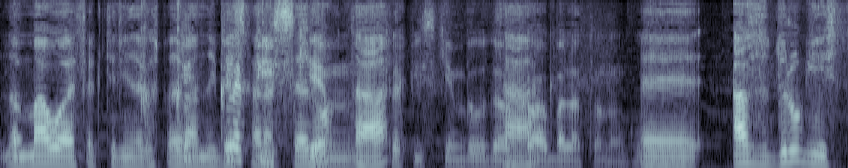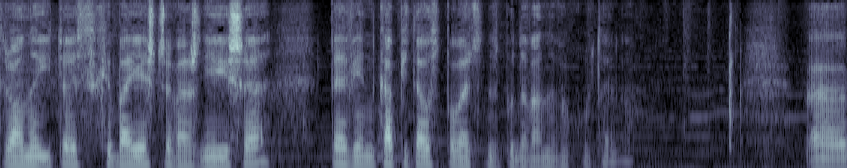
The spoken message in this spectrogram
no, mało efektywnie zagospodarowany bez charakteru. Tak. klepiskiem był dookoła Tak. balatonu. głównie. E, A z drugiej strony, i to jest chyba jeszcze ważniejsze, pewien kapitał społeczny zbudowany wokół tego. E,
